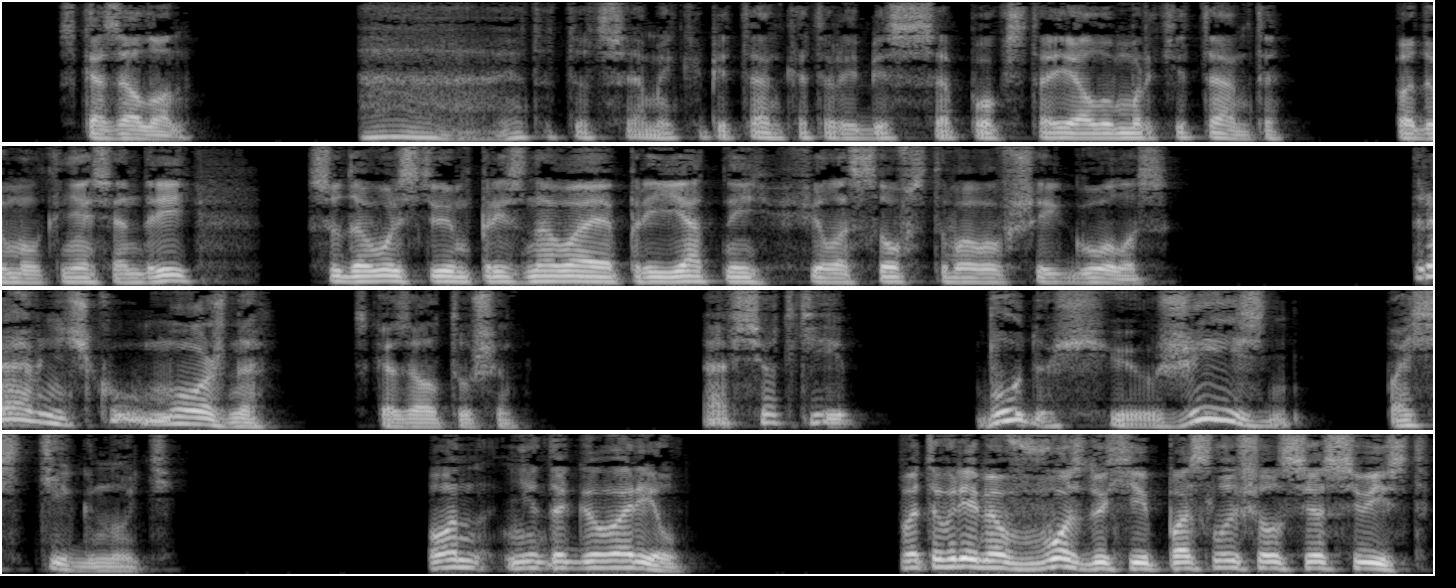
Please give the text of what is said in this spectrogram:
— сказал он. «А, это тот самый капитан, который без сапог стоял у маркетанта», — подумал князь Андрей, с удовольствием признавая приятный философствовавший голос. «Травничку можно», — сказал Тушин. «А все-таки будущую жизнь постигнуть». Он не договорил. В это время в воздухе послышался свист.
